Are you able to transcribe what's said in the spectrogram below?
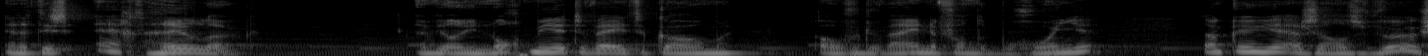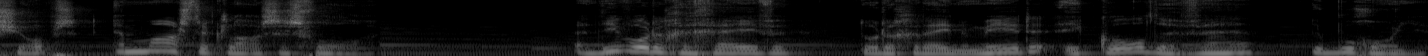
en het is echt heel leuk. En wil je nog meer te weten komen over de wijnen van de Bourgogne, dan kun je er zelfs workshops en masterclasses volgen. En die worden gegeven door de gerenommeerde École de Vin de Bourgogne.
